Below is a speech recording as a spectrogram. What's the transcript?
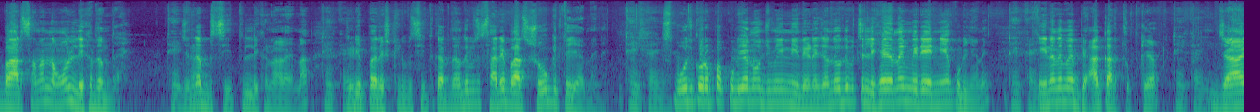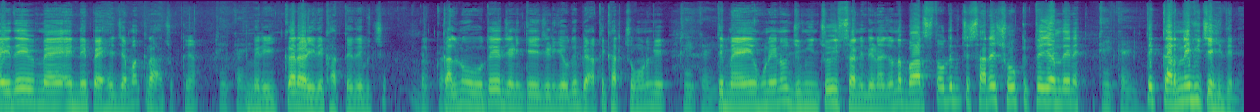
ਵਾਰਸਾਂ ਦਾ ਨਾਮ ਲਿਖ ਦਿੰਦਾ ਹੈ। ਜਿਹੜਾ ਵਸੀਤ ਲਿਖਣ ਵਾਲਾ ਹੈ ਨਾ ਜਿਹੜੀ ਆਪਾਂ ਰਜਿਸਟਰਡ ਵਸੀਤ ਕਰਦੇ ਹਾਂ ਉਹਦੇ ਵਿੱਚ ਸਾਰੇ ਵਾਰਸ ਸ਼ੋਅ ਕੀਤੇ ਜਾਂਦੇ ਨੇ। ਠੀਕ ਹੈ ਜੀ। ਸਪੋਜ਼ ਕਰੋ ਆਪਾਂ ਕੁੜੀਆਂ ਨੂੰ ਜ਼ਮੀਨ ਨਹੀਂ ਦੇਣੇ ਚਾਹੁੰਦੇ ਉਹਦੇ ਵਿੱਚ ਲਿਖਿਆ ਜਾਂਦਾ ਮੇਰੇ ਇੰਨੀਆਂ ਕੁੜੀਆਂ ਨੇ ਠੀਕ ਹੈ ਜੀ। ਇਹਨਾਂ ਦੇ ਮੈਂ ਵਿਆਹ ਕਰ ਚੁੱਕਿਆ ਠੀਕ ਹੈ ਜੀ। ਜਾਂ ਇਹਦੇ ਮੈਂ ਇੰਨੇ ਪੈਸੇ ਜਮ੍ਹਾਂ ਕਰਾ ਚੁੱਕਿਆ ਠੀਕ ਹੈ ਜੀ। ਮੇਰੀ ਘਰ ਵਾਲੀ ਦੇ ਖਾਤੇ ਦੇ ਵਿੱਚ। ਕੱਲ ਨੂੰ ਉਹਦੇ ਜਾਣੀ ਕਿ ਕਿ ਉਹਦੇ ਵਿਆਹ ਤੇ ਖਰਚ ਹੋਣਗੇ। ਤੇ ਮੈਂ ਹੁਣ ਇਹਨੂੰ ਜ਼ਮੀਨ ਚੋਂ ਹਿੱਸਾ ਨਹੀਂ ਦੇਣਾ ਚਾਹੁੰਦਾ। ਵਾਰਸ ਤਾਂ ਉਹਦੇ ਵਿੱਚ ਸਾਰੇ ਸ਼ੋਅ ਕੀਤੇ ਜਾਂਦੇ ਨੇ। ਠੀਕ ਹੈ ਜੀ। ਤੇ ਕਰਨੇ ਵੀ ਚਾਹੀਦੇ ਨੇ।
